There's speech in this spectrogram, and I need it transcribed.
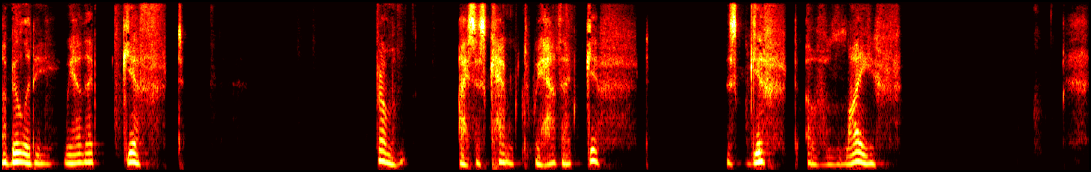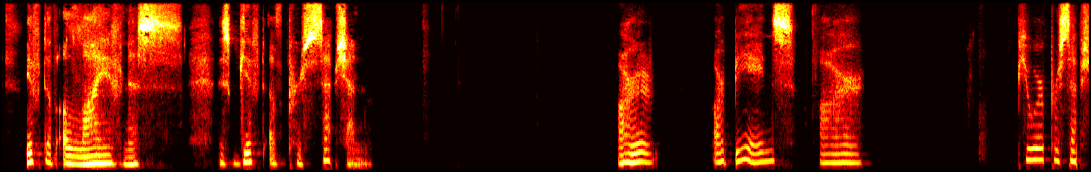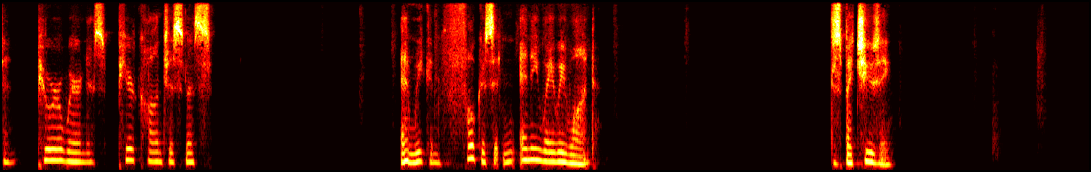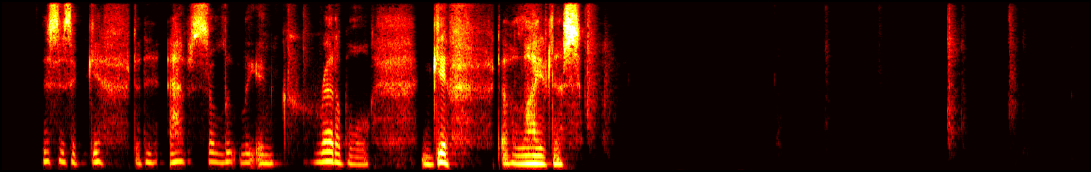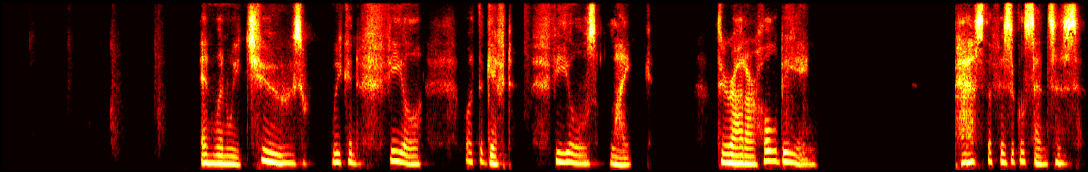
ability, we have that gift. From Isis Kemp, we have that gift, this gift of life, gift of aliveness, this gift of perception. Our, our beings are pure perception, pure awareness, pure consciousness. And we can focus it in any way we want just by choosing. This is a gift, an absolutely incredible gift of aliveness. And when we choose, we can feel what the gift feels like throughout our whole being, past the physical senses.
